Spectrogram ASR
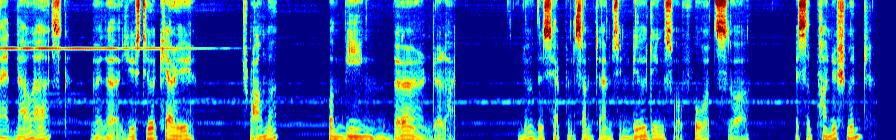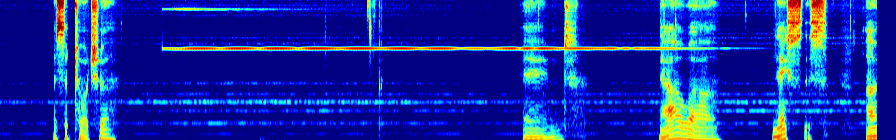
And now ask whether you still carry trauma from being burned alive. You know, this happens sometimes in buildings or forts or as a punishment, as a torture. And now, uh, next is, uh,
